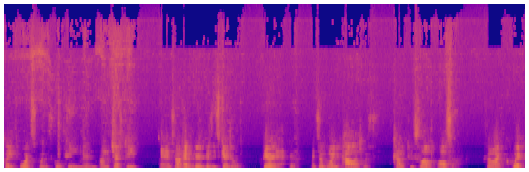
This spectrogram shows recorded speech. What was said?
played sports for the school team and on the chess team. And so I had a very busy schedule, very active. And so going to college was kind of too slow also. So I quit.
